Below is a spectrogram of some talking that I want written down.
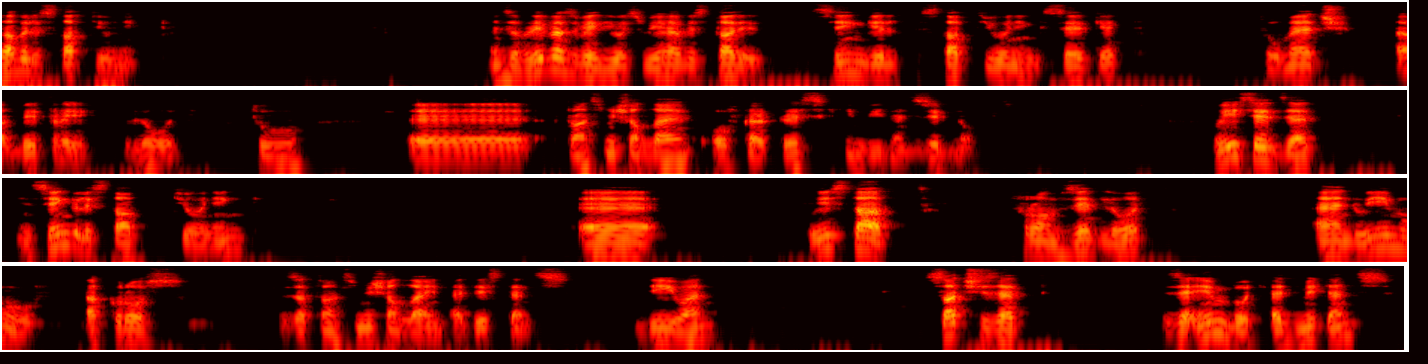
double stub tuning. In the previous videos, we have studied single stub tuning circuit to match arbitrary load to uh, transmission line of characteristic impedance Z naught. We said that in single stub tuning, uh, we start from Z load and we move across the transmission line a distance d1 such that the input admittance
